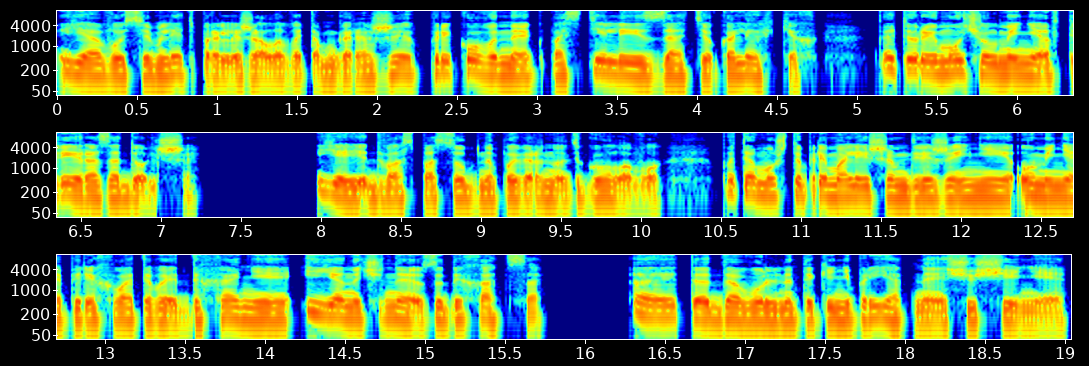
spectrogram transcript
Я восемь лет пролежала в этом гараже, прикованная к постели из-за отека легких, который мучил меня в три раза дольше. Я едва способна повернуть голову, потому что при малейшем движении у меня перехватывает дыхание, и я начинаю задыхаться. А это довольно-таки неприятное ощущение,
